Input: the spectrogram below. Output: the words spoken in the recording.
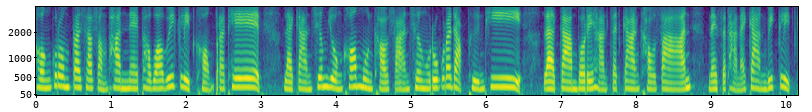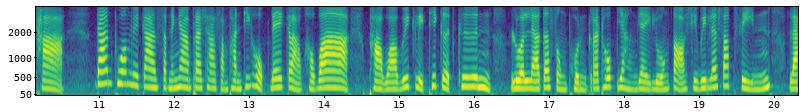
ของกรมประชาสัมพันธ์ในภาวะวิกฤตของประเทศ และการเชื่อมโยงข้อมูลข่าวสารเชิงรุกระดับพื้นที่ และการบริหารจัดการข่าวสารในสถานการณ์วิกฤตค่ะ ด้านผู้อำนวยการสำนักงานประชาสัมพันธ์ที่ 6 ได้กล่าวค่ะว่า ภาวะวิกฤตที่เกิดขึ้นล้วนแล้วจะส่งผลกระทบอย่างใหญ่หลวงต่อชีวิตและทรัพย์สิน และ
